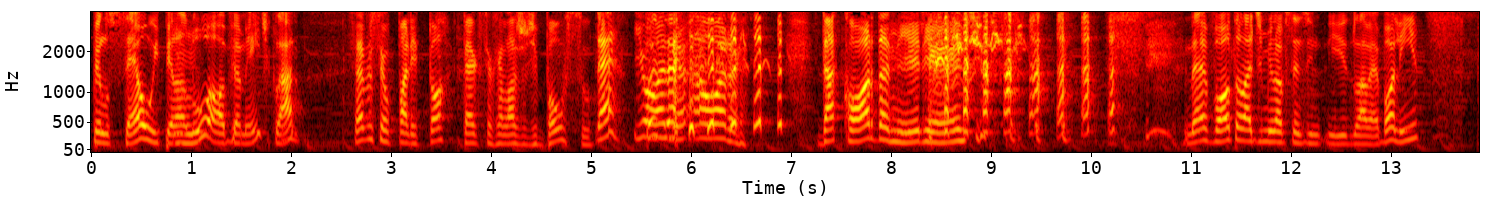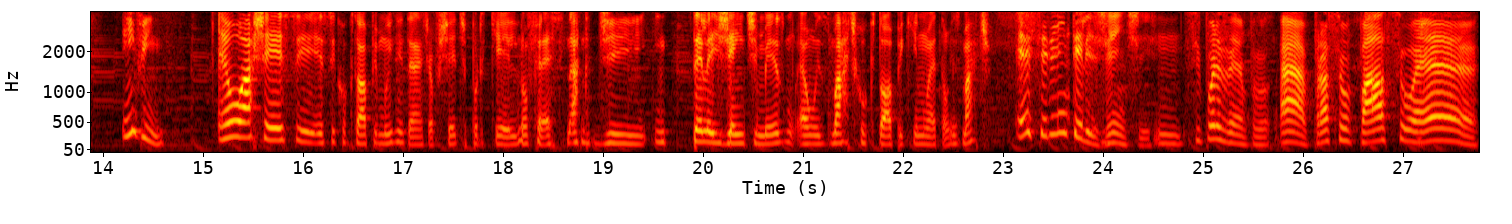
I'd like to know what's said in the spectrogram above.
pelo céu e pela lua, obviamente, claro. Você abre o seu paletó, pega o seu relógio de bolso É, e olha é. a hora. Dá corda nele antes. né? Volta lá de 1900 e e lá vai a bolinha. Enfim, eu achei esse, esse cooktop muito Internet of Shit, porque ele não oferece nada de inteligente mesmo. É um smart cooktop que não é tão smart. Ele seria inteligente Hum. se, por exemplo, ah, próximo passo é,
